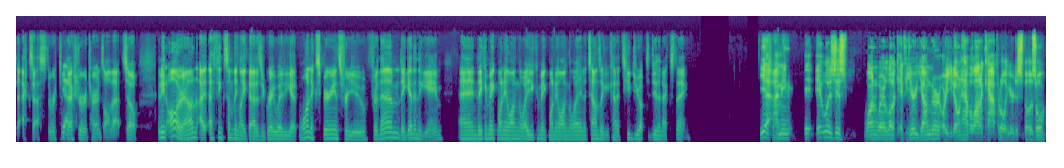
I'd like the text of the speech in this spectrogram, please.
the excess, the, ret- Yeah. the extra returns, all that. So, I mean, all around, I, I think something like that is a great way to get one experience for you. For them, they get in the game and they can make money along the way. You can make money along the way, and it sounds like it kind of teed you up to do the next thing. Yeah, So- I mean, it, it was just one where, look, if you're younger or you don't have a lot of capital at your disposal,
